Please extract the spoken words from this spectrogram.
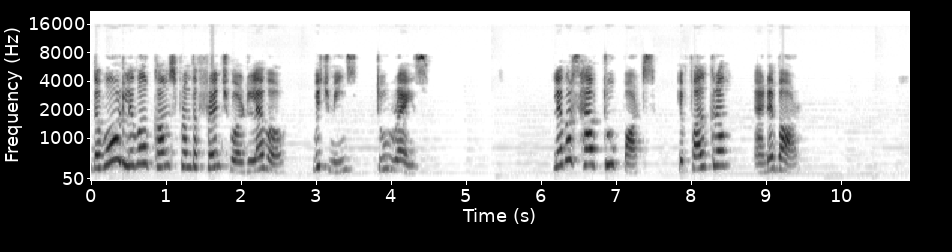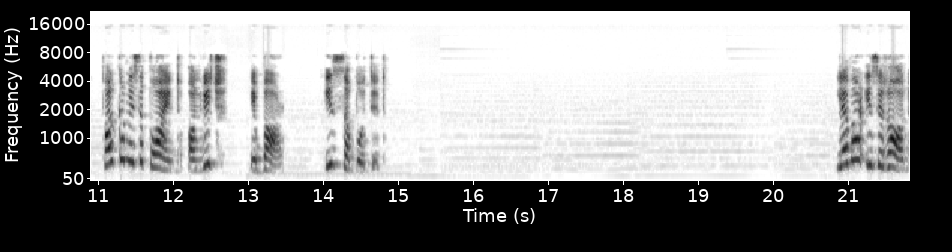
The word lever comes from the French word lever, which means to raise. Levers have two parts, a fulcrum and a bar. Fulcrum is the point on which a bar is supported. Lever is a rod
